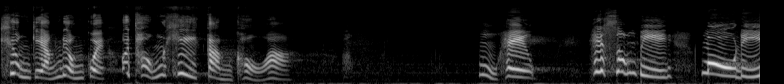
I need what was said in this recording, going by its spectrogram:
强强两国我同气甘苦啊！母后，迄宋兵无理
